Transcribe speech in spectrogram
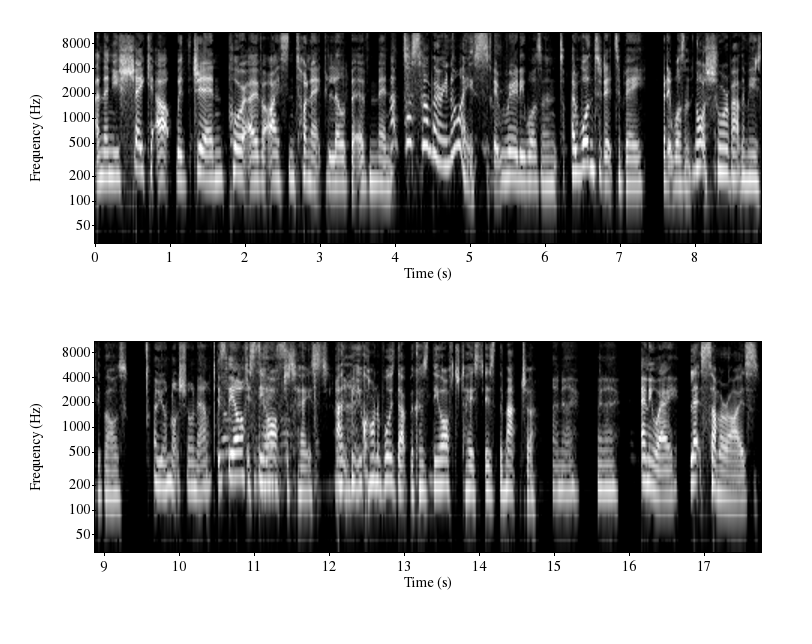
and then you shake it up with gin, pour it over ice and tonic, a little bit of mint. That does sound very nice. It really wasn't. I wanted it to be, but it wasn't. Not sure about the muesli bars. Oh, you're not sure now? It's the aftertaste. It's the aftertaste. And, but you can't avoid that because the aftertaste is the matcha. I know, I know. Anyway, let's summarize.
